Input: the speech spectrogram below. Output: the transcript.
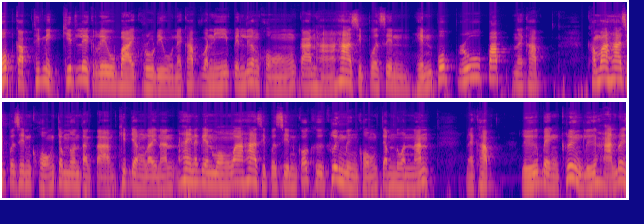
พบกับเทคนิคคิดเลขเร็วบายครูดิวนะครับ วันนี้เป็นเรื่องของการหา 50%เห็นปุ๊บรู้ปั๊บนะครับคำว่า 50%ของจำนวนต่างๆ คิดอย่างไรนั้น ให้นักเรียนมองว่า 50%ก็คือครึ่งหนึ่งของจำนวนนั้นนะครับ หรือแบ่งครึ่งหรือหารด้วย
